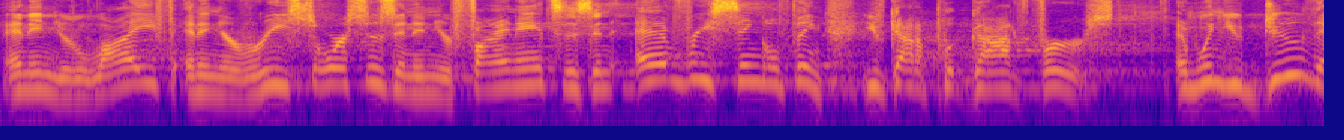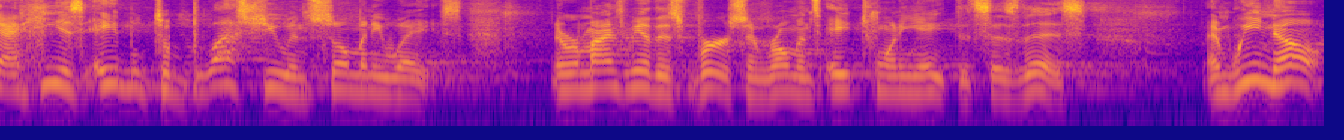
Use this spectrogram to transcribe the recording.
and in your life and in your resources and in your finances and every single thing. You've got to put God first. And when you do that, He is able to bless you in so many ways. It reminds me of this verse in Romans 8 28 that says this, and we know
